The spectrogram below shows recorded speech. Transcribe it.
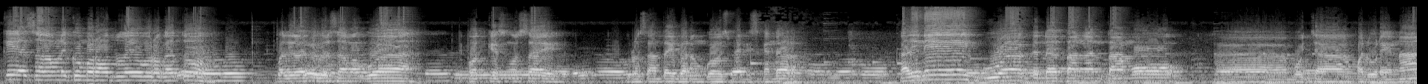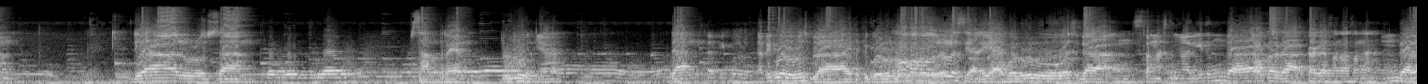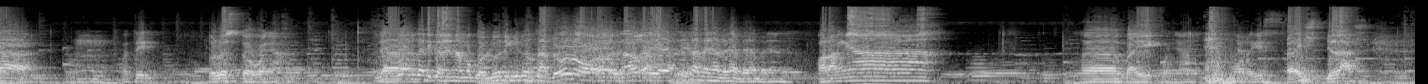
Oke, assalamualaikum warahmatullahi wabarakatuh. Balik lagi bersama gua di podcast ngosai. Bro santai bareng gua Usman Iskandar. Kali ini gua kedatangan tamu eh, bocah Padurenan. Dia lulusan pesantren dulunya dan tapi gue tapi gue lulus belai tapi gue lulus Oh, lulus ya? iya gue lulus gak setengah setengah gitu oh enggak kagak kagak setengah-setengah. enggak lah Hmm, berarti lulus tuh pokoknya. dan gue enggak dikenalin nama gue dulu nih gitu Ntar dulu, oh, tahu oh, ya. ya santai santai santai santai. Orangnya eh, baik pokoknya, Morris. Eh, jelas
